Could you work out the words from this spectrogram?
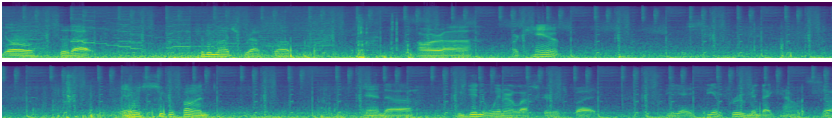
Yo, so that pretty much wraps up our uh, our camp. And it was super fun. And uh, we didn't win our last scrimmage, but the it's the improvement that counts. So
